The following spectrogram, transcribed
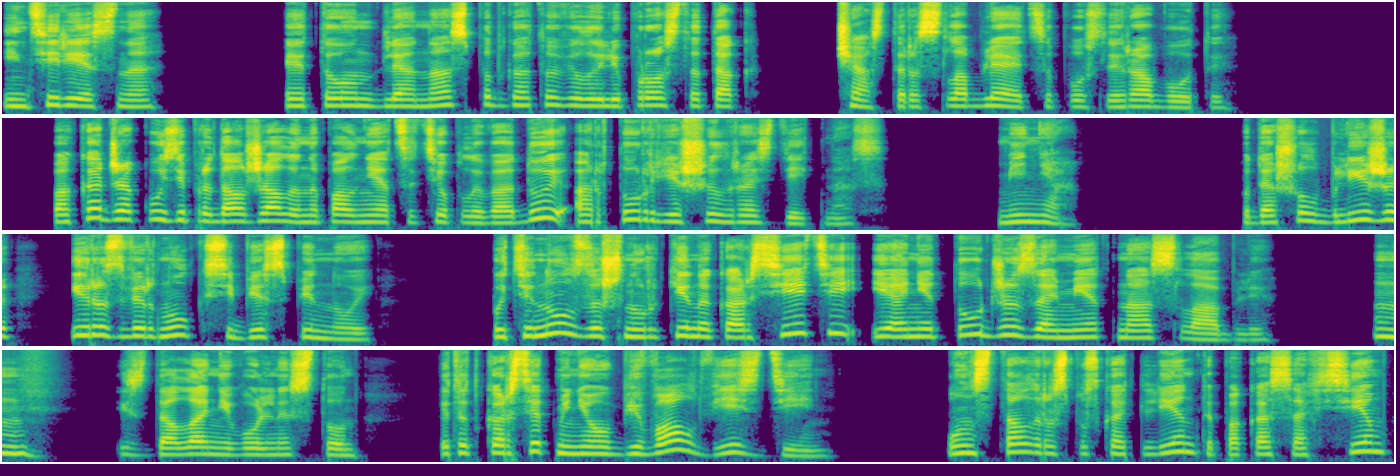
Интересно, это он для нас подготовил или просто так часто расслабляется после работы? Пока джакузи продолжала наполняться теплой водой, Артур решил раздеть нас. Меня подошел ближе и развернул к себе спиной. Потянул за шнурки на корсете, и они тут же заметно ослабли. «Ммм», — издала невольный стон, — «этот корсет меня убивал весь день». Он стал распускать ленты, пока совсем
